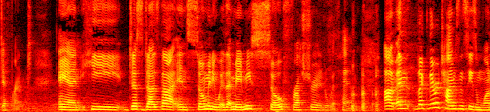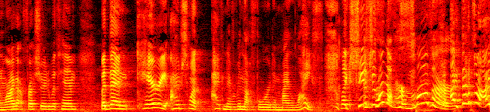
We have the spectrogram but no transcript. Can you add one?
different. And he just does that in so many ways that made me so frustrated with him. um, and like there were times in season one where I got frustrated with him, but then Carrie, I just went, I've never been that forward in my life. Like she's In just front of her mother. I, that's what I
